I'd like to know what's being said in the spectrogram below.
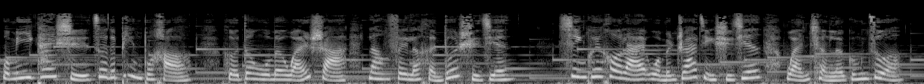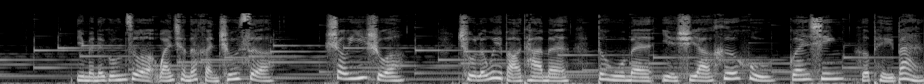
我们一开始做的并不好，和动物们玩耍，浪费了很多时间。幸亏后来我们抓紧时间完成了工作。你们的工作完成的很出色，兽医说。除了喂饱它们，动物们也需要呵护、关心和陪伴。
